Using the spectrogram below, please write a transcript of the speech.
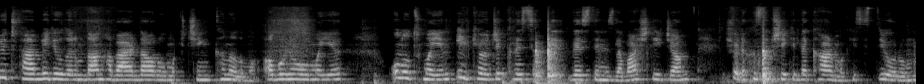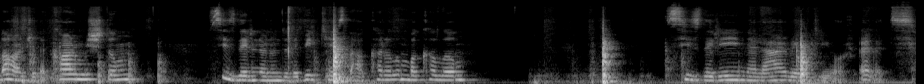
Lütfen videolarımdan haberdar olmak için kanalıma abone olmayı unutmayın. İlk önce klasik destenizle başlayacağım. Şöyle hızlı bir şekilde karmak istiyorum. Daha önce de karmıştım. Sizlerin önünde de bir kez daha karalım bakalım. Sizleri neler bekliyor? Evet.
